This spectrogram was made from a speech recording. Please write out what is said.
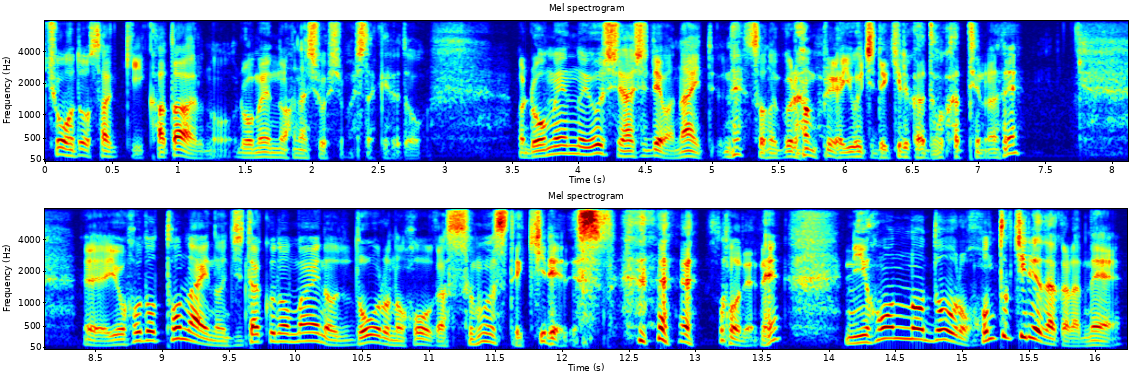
ちょうどさっきカタールの路面の話をしましたけれど路面の良し悪しではないというねそのグランプリが誘致できるかどうかっていうのはね。えー、よほど都内の自宅の前の道路の方がスムースで綺麗です。そうでね。日本の道路ほんと綺麗だからね。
